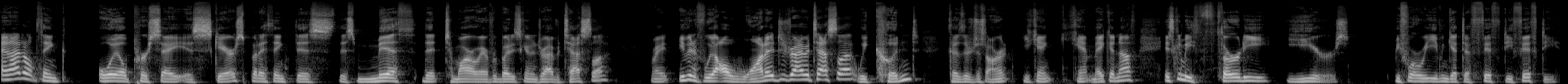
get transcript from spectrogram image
and I don't think oil per se is scarce, but I think this this myth that tomorrow everybody's going to drive a Tesla, right? Even if we all wanted to drive a Tesla, we couldn't because there just aren't you can't you can't make enough. It's going to be 30 years before we even get to 50-50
